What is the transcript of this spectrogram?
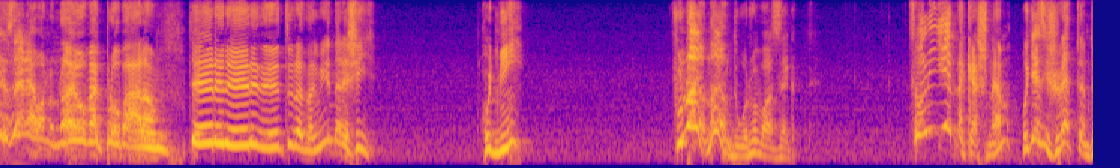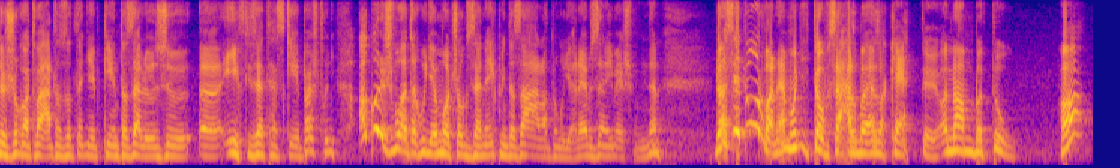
megy a zene, mondom, na jó, megpróbálom. Tudod meg minden, és így, hogy mi? Fú, nagyon, nagyon durva, bazzeg. Szóval így érdekes, nem? Hogy ez is rettentő sokat változott egyébként az előző ö, évtizedhez képest, hogy akkor is voltak ugye mocsok zenék, mint az állat, meg ugye a rap zenébe és minden. De azért durva, nem, hogy itt top 100 ez a kettő, a number two. Ha?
